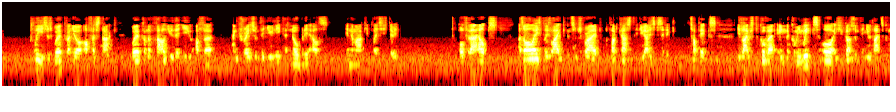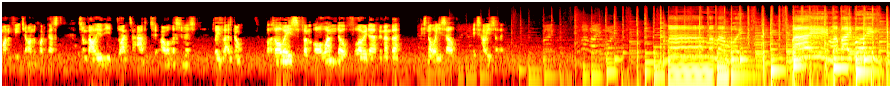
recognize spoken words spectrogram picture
please just work on your offer stack, work on the value that you offer, and create something unique that nobody else in the marketplace is doing. Hopefully that helps. As always, please like and subscribe the podcast if you've got any specific topics you'd like us to cover in the coming weeks, or if you've got something you would like to come on and feature on the podcast, some value that you'd like to add to our listeners, please let us know. But as always, from Orlando, Florida, remember, it's not what you sell, it's how you sell it. Bye, boy.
